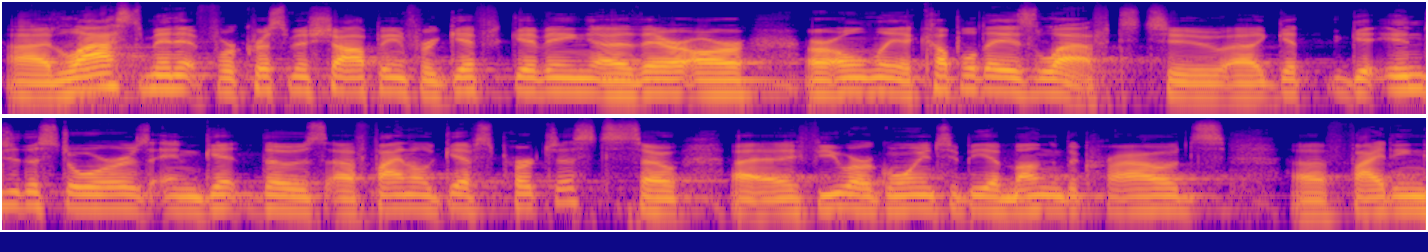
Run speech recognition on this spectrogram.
Uh, last minute for Christmas shopping, for gift giving. Uh, there are, are only a couple days left to uh, get, get into the stores and get those uh, final gifts purchased. So uh, if you are going to be among the crowds fighting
